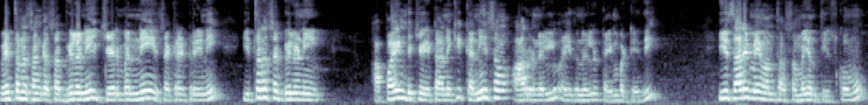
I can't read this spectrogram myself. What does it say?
వేతన సంఘ సభ్యులని చైర్మన్ని సెక్రటరీని ఇతర సభ్యులని అపాయింట్ చేయటానికి కనీసం ఆరు నెలలు ఐదు నెలలు టైం పట్టేది. ఈసారి మేమంత సమయం తీసుకోము.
